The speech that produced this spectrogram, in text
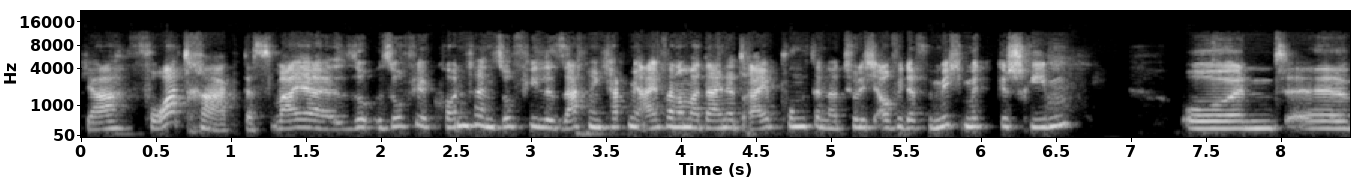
ja, Vortrag. Das war ja so, so viel Content, so viele Sachen. Ich habe mir einfach nochmal deine drei Punkte natürlich auch wieder für mich mitgeschrieben und äh,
